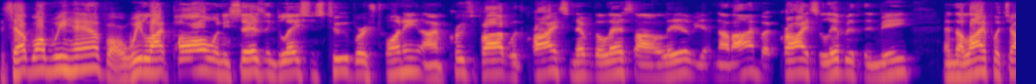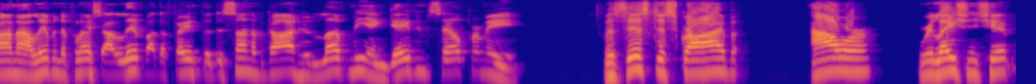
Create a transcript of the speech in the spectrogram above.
Is that what we have? Or are we like Paul when he says in Galatians 2, verse 20, I am crucified with Christ, nevertheless I live, yet not I, but Christ liveth in me. And the life which I now live in the flesh, I live by the faith of the Son of God who loved me and gave himself for me. Does this describe our relationship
